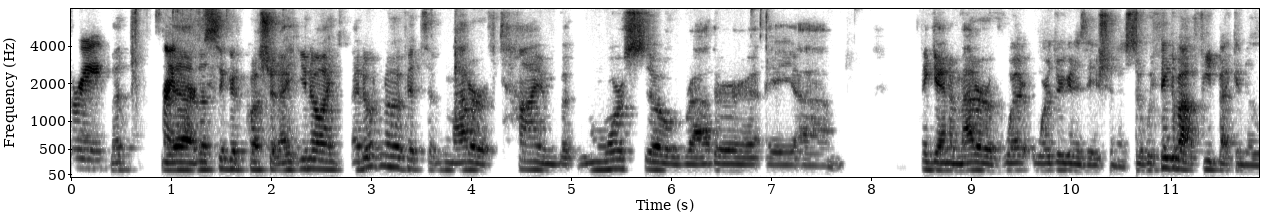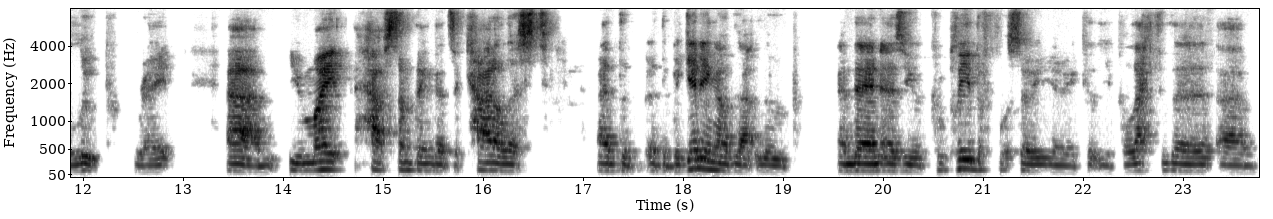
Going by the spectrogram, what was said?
three but, yeah that's a good question i you know I, I don't know if it's a matter of time but more so rather a um, again a matter of where, where the organization is. So if we think about feedback in a loop, right? Um, you might have something that's a catalyst at the at the beginning of that loop, and then as you complete the so you know you, you collect the um,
